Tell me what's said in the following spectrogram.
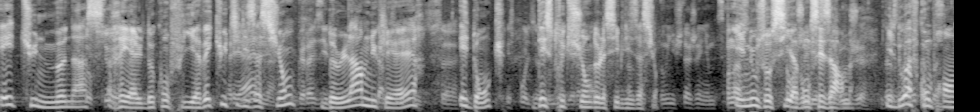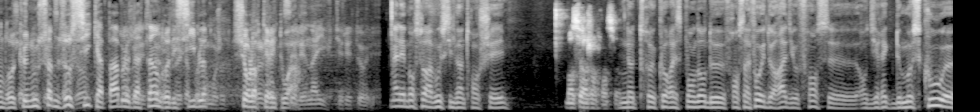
est une menace réelle de conflit avec utilisation de l'arme nucléaire et donc destruction de la civilisation. Et nous aussi avons ces armes. Ils doivent comprendre que nous sommes aussi capables d'atteindre des cibles sur leur territoire. Allez, bonsoir à vous Sylvain Tranchet. Bonsoir Jean-François. Notre correspondant de France Info et de Radio France euh, en direct de Moscou. Euh,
